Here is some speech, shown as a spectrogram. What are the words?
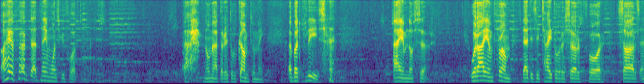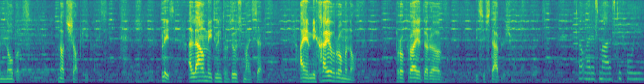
I have heard that name once before. Uh, no matter, it will come to me. Uh, but please, I am no sir. Where I am from, that is a title reserved for Tsars and nobles, not shopkeepers. Please, allow me to introduce myself. I am Mikhail Romanov, proprietor of this establishment. Don't let his modesty fool you.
